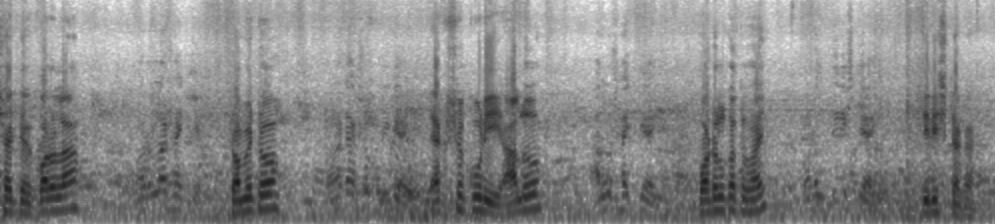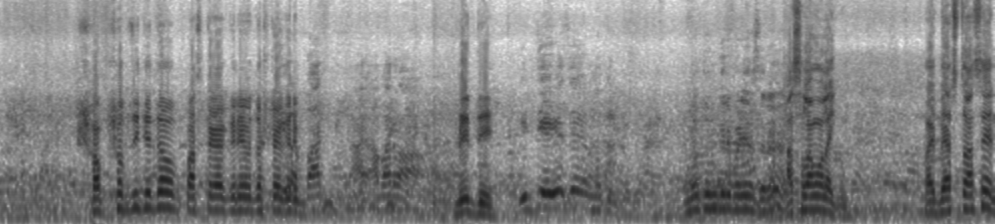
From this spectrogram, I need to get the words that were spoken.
ষাট টাকা। করলা? টমেটো? একশো কুড়ি আলু? আলু ষাট টাকা পটল কত ভাই? তিরিশ টাকা সব সবজিতে তো পাঁচ টাকা করে দশ টাকা করে আবার বৃদ্ধি। বৃদ্ধি হয়ে গেছে নতুন করে। নতুন করে বেরিয়েছে না? আসসালামু আলাইকুম। ভাই ব্যস্ত আছেন?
